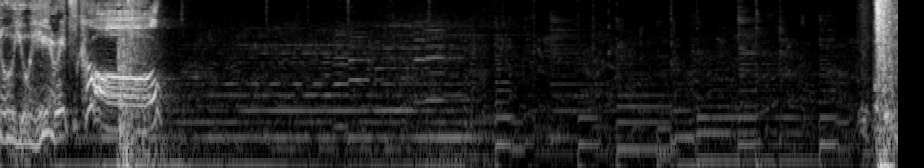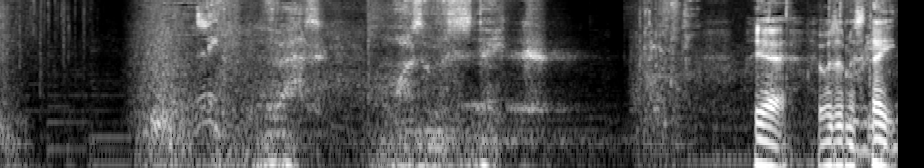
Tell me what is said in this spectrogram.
Do you hear its call? That was a mistake. Yeah, it was a mistake.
